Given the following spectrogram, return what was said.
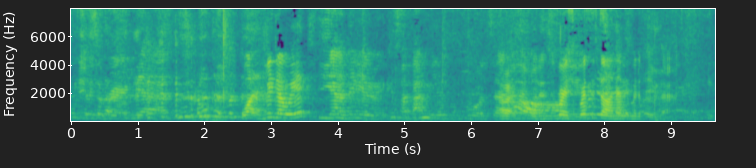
Maybe the room. Yeah. what, video it? Yeah, video it. Because my family lives abroad, so. Alright, press, press it down and let me do Thank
